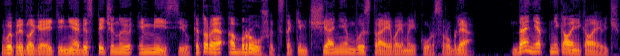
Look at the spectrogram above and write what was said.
Вы предлагаете необеспеченную эмиссию, которая обрушит с таким тщанием выстраиваемый курс рубля. Да нет, Николай Николаевич.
